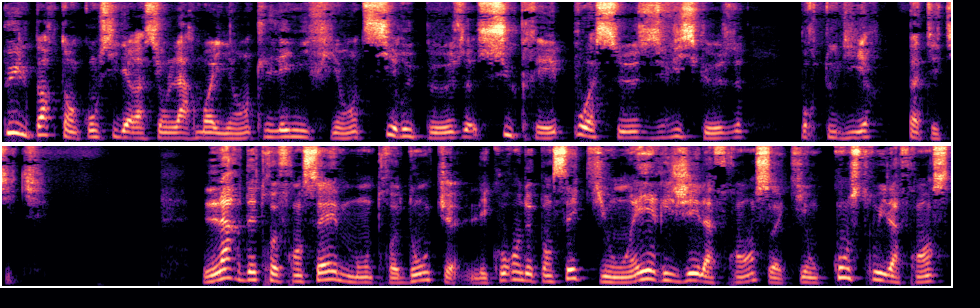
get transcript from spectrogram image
Puis ils partent en considération larmoyante, lénifiante, sirupeuse, sucrée, poisseuse, visqueuse, pour tout dire pathétique. L'art d'être français montre donc les courants de pensée qui ont érigé la France, qui ont construit la France,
